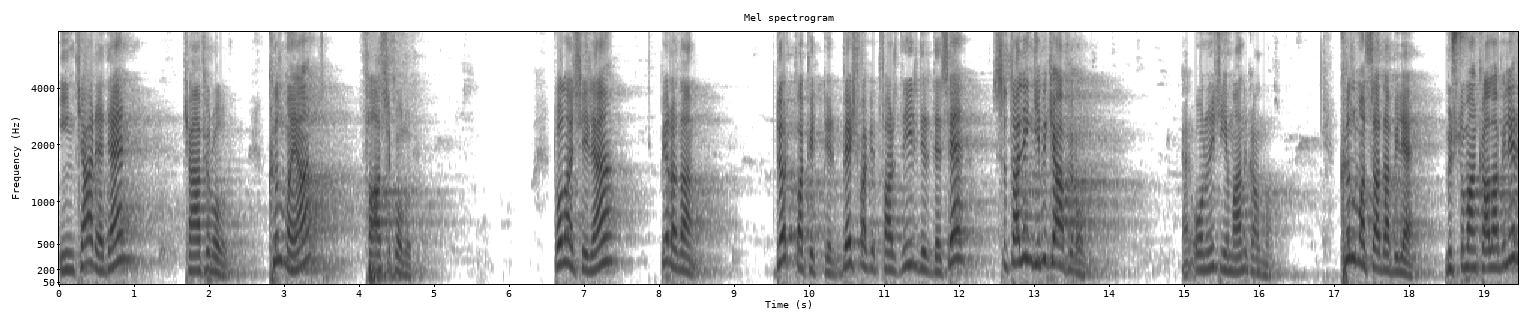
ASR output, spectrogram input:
İnkar eden kafir olur. Kılmayan fasık olur. Dolayısıyla bir adam dört vakittir, beş vakit farz değildir dese Stalin gibi kafir olur. Yani onun hiç imanı kalmaz. Kılmasa da bile Müslüman kalabilir,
